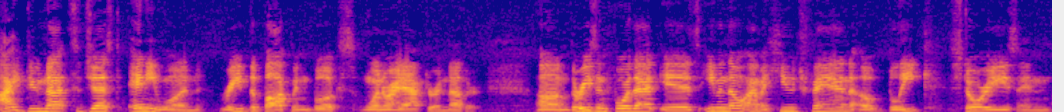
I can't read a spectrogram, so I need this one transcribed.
I do not suggest anyone read the Bachman books one right after another. Um, the reason for that is even though I'm a huge fan of bleak stories and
